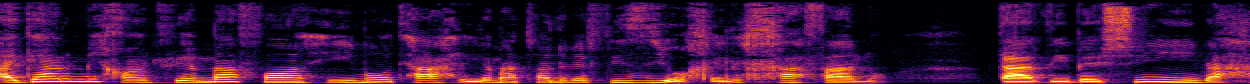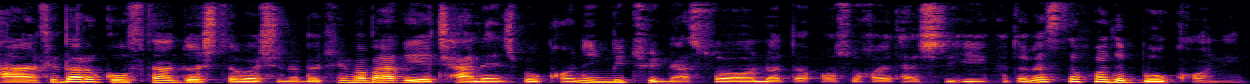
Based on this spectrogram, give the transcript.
اگر می‌خواین توی مفاهیم و تحلیل مطالب فیزیو خیلی خفن و قوی بشین و حرفی برای گفتن داشته باشین و بتونین با بقیه چلنج بکنین می‌تونین از سوالات و پاسخهای تشریحی کتاب استفاده بکنین.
